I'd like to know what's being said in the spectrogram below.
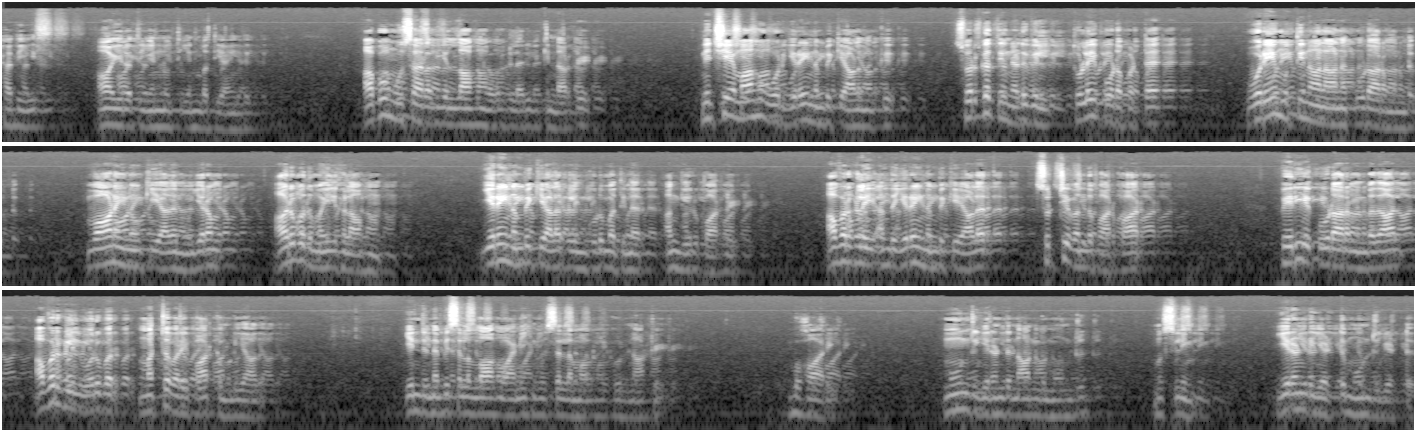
ஹதீஸ் ஆயிரத்தி எண்ணூத்தி எண்பத்தி ஐந்து. அபு முசா ரதி அல்லாஹும் அவர்கள் அறிவிக்கின்றார்கள் நிச்சயமாக ஓர் இறை நம்பிக்கையாளனுக்கு சொர்க்கத்தின் நடுவில் துளை போடப்பட்ட ஒரே முத்தினாலான கூடாரம் உண்டு. வானை நோக்கி அதன் உயரம் அறுபது மைல்களாகும். இறை நம்பிக்கையாளர்களின் குடும்பத்தினர் அங்கு இருப்பார்கள். அவர்களை அந்த இறை நம்பிக்கையாளர் சுற்றி வந்து பார்ப்பார். பெரிய கூடாரம் என்பதால் அவர்களில் ஒருவர் மற்றவரை பார்க்க முடியாது. என்று நபி சொல்லாஹு அணிஹி செல்லம் அவர்கள் கூறினார்கள். புகாரி மூன்று இரண்டு நான்கு மூன்று முஸ்லிம் இரண்டு எட்டு மூன்று எட்டு.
